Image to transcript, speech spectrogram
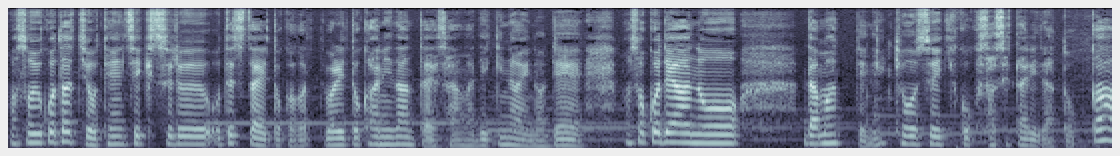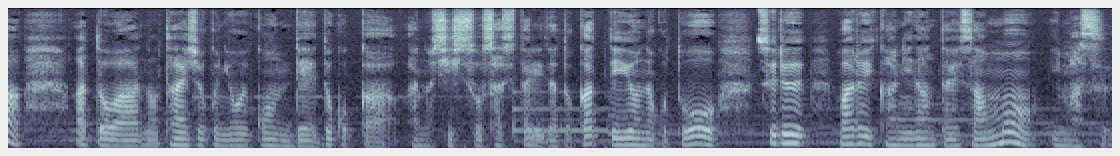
まあ、そういう子たちを転籍するお手伝いとかが割と管理団体さんができないので、まあ、そこであの黙ってね強制帰国させたりだとかあとはあの退職に追い込んでどこかあの失踪させたりだとかっていうようなことをする悪い管理団体さんもいます。う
